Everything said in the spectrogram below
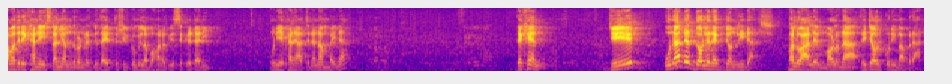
আমাদের এখানে ইসলামী আন্দোলনের একজন দায়িত্বশীল কুমিল্লা মহানগরী সেক্রেটারি উনি এখানে আছেন নাম ভাই না? দেখেন, যে ওনাদের দলের একজন লিডার ভালো আলেম মাওলানা রেজাউল করিম আবরার।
